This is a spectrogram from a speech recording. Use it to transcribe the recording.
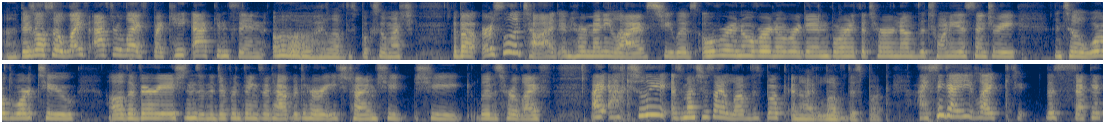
Uh, there's also Life After Life by Kate Atkinson. Oh, I love this book so much. About Ursula Todd and her many lives. She lives over and over and over again, born at the turn of the 20th century until World War II. All the variations and the different things that happen to her each time she she lives her life. I actually, as much as I love this book, and I love this book, I think I liked the second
